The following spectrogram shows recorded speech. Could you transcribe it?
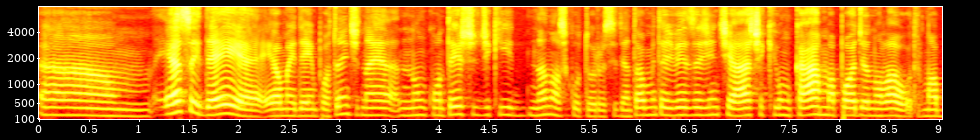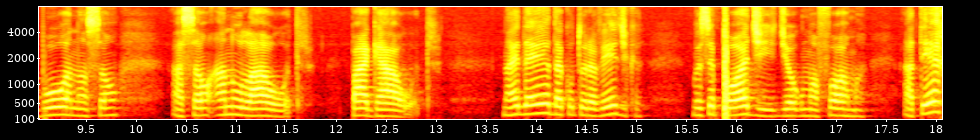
um, essa ideia é uma ideia importante né, num contexto de que, na nossa cultura ocidental, muitas vezes a gente acha que um karma pode anular outro, uma boa ação, ação anular outra, pagar outra. Na ideia da cultura védica, você pode, de alguma forma, até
